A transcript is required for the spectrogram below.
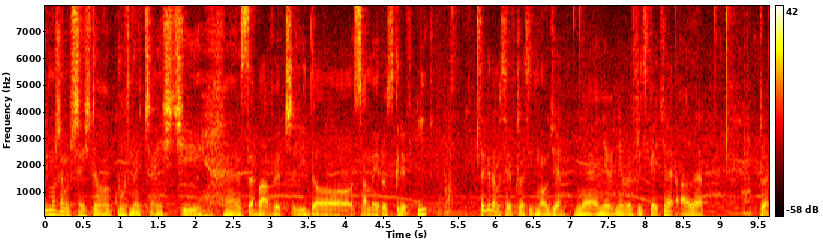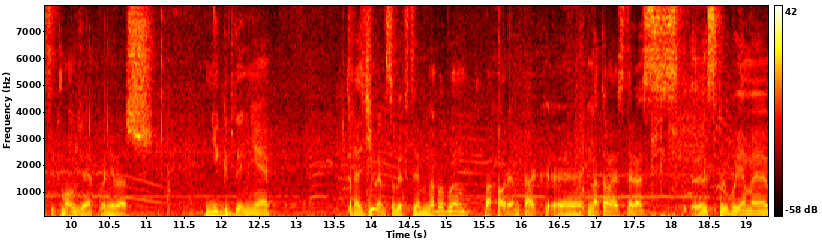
I możemy przejść do głównej części e, zabawy, czyli do samej rozgrywki. Zagramy sobie w Classic Mode. Nie, nie, nie we Free Skate, ale w Classic Mode, ponieważ nigdy nie radziłem sobie w tym, no bo byłem bachorem, tak? E, Natomiast teraz spróbujemy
